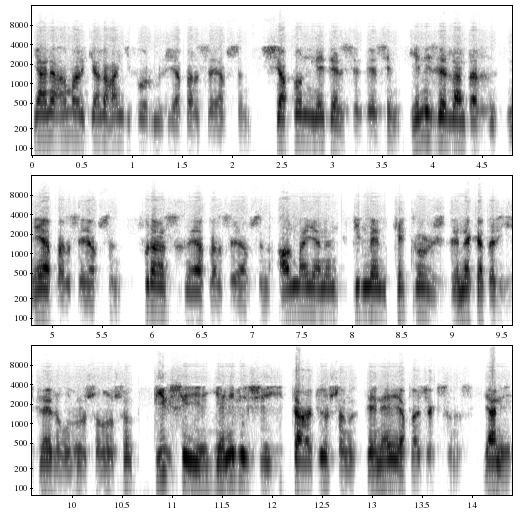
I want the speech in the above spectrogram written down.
Yani Amerikalı hangi formülü yaparsa yapsın, Japon ne derse desin, Yeni Zelandalı ne yaparsa yapsın, Fransız ne yaparsa yapsın, Almanya'nın bilmem teknolojide ne kadar ileri olursa olsun bir şeyi, yeni bir şeyi iddia ediyorsanız deney yapacaksınız. Yani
